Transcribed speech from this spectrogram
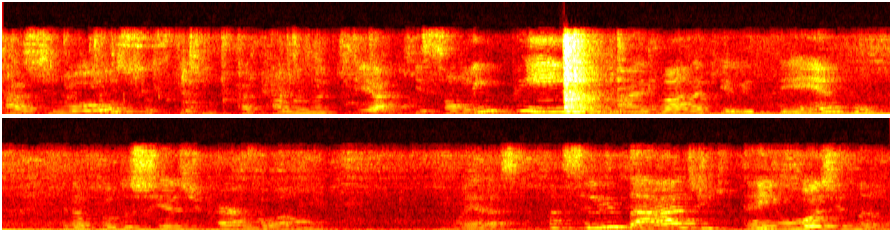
As louças que a gente está falando aqui, aqui são limpinhas, mas lá naquele tempo eram todas cheias de carvão. Não era essa facilidade que tem hoje, não.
